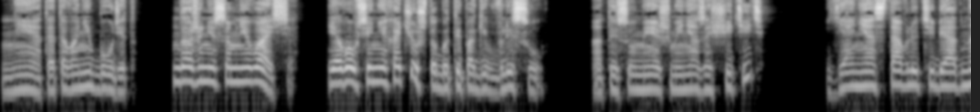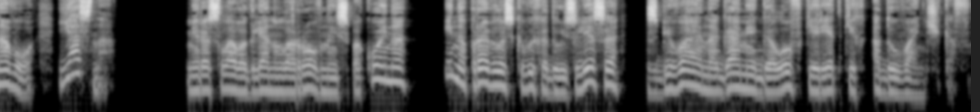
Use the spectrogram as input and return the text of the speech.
Нет, этого не будет. Даже не сомневайся. Я вовсе не хочу, чтобы ты погиб в лесу. А ты сумеешь меня защитить? Я не оставлю тебя одного, ясно?» Мирослава глянула ровно и спокойно и направилась к выходу из леса, сбивая ногами головки редких одуванчиков.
